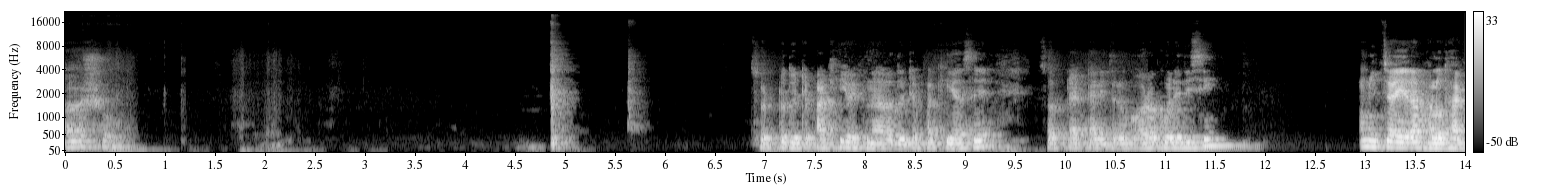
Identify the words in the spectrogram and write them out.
আসো। ছোট্ট দুইটা পাখি, ওইখানে আরও দুইটা পাখি আছে। ছোট্ট একটা ভিতরে ঘরও করে দিছি। আমি চাই এরা ভালো থাক।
